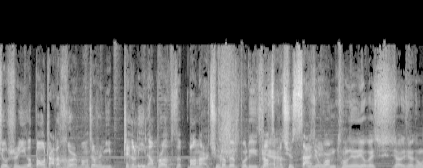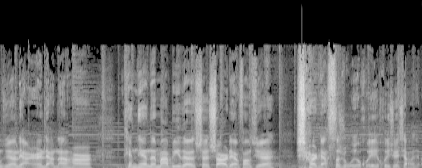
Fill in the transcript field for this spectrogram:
就是一个爆炸的荷尔蒙，就是你这个力量不知道怎往哪儿去，特别不理解，不知道怎么去散这个。就我们曾经有个小学同学，俩人俩男孩，天天的妈逼的十十二点放学，十二点四十五又回回学校去了。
